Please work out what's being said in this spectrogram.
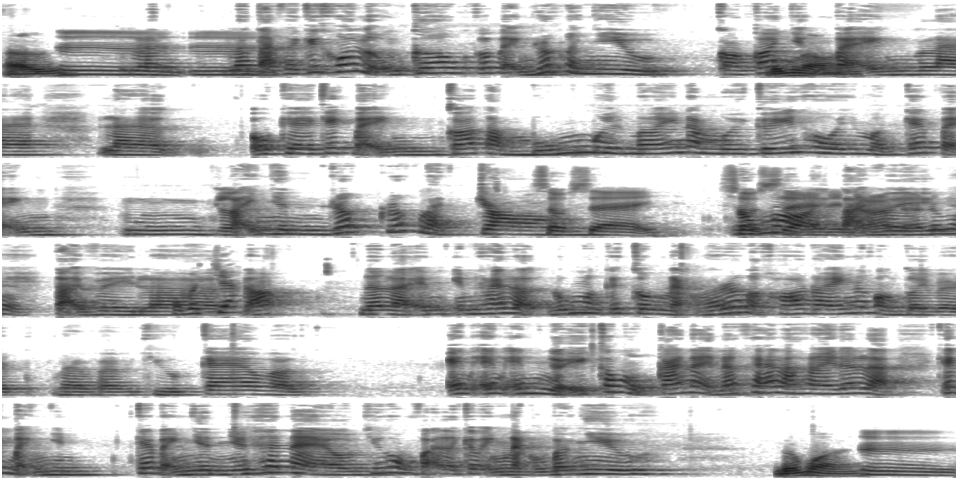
ừ Ừ, là, ừ. là tại vì cái khối lượng cơ của các bạn rất là nhiều còn có Đúng những rồi. bạn là là ok các bạn có tầm bốn mươi mấy 50 kg thôi nhưng mà các bạn ừm, lại nhìn rất rất là tròn Sâu xề. Sâu Đúng xề rồi, tại vì- nữa đúng không? tại vì là Không có chắc. đó nên là em em thấy là đúng là cái cân nặng nó rất là khó đoán nó còn tùy về về về chiều cao và em em em nghĩ có một cái này nó khá là hay đó là các bạn nhìn các bạn nhìn như thế nào chứ không phải là các bạn nặng bao nhiêu đúng rồi Ừ.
